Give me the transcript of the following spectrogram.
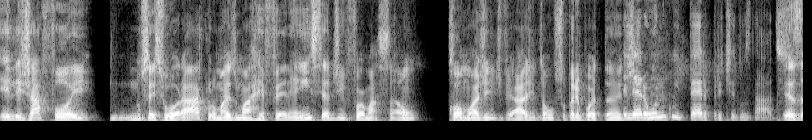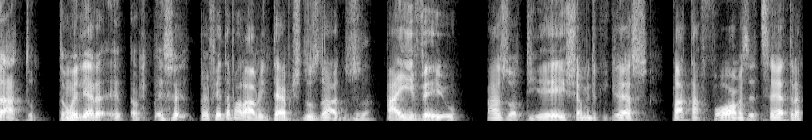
ele já foi, não sei se o oráculo, mas uma referência de informação, como agente de viagem, então super importante. Ele era o único intérprete dos dados. Exato. Então ele era, é, é perfeita palavra, intérprete dos dados. Exato. Aí veio as OTAs, chame do que quiser, plataformas, etc.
